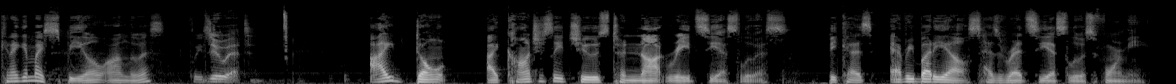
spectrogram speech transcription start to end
Can I give my spiel on Lewis? Please Do it. I don't. I consciously choose to not read C.S. Lewis because everybody else has read C.S. Lewis for me.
